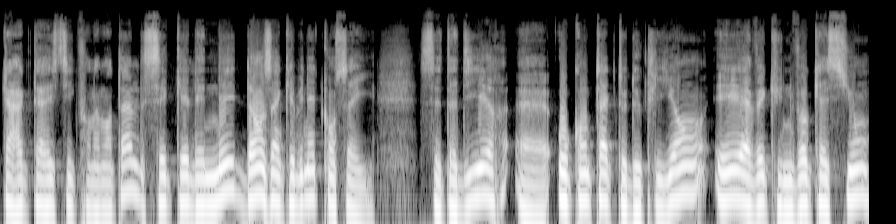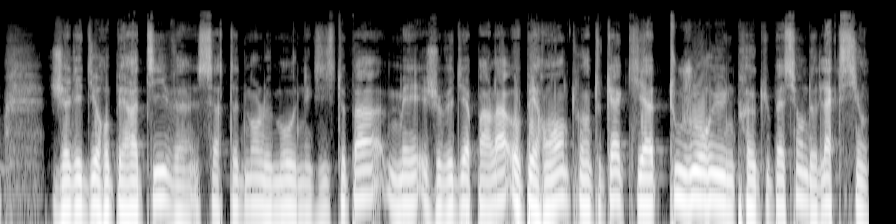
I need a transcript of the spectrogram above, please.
caractéristique fondamentale, c'est qu'elle est née dans un cabinet de conseil, c'est-à-dire au contact de clients et avec une vocation j'allais dire opérative, certainement le mot n'existe pas, mais je veux dire par là opérante, ou en tout cas qui a toujours eu une préoccupation de l'action.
